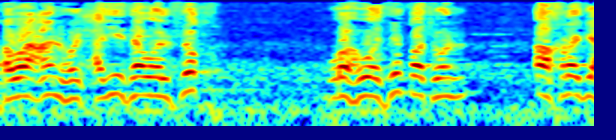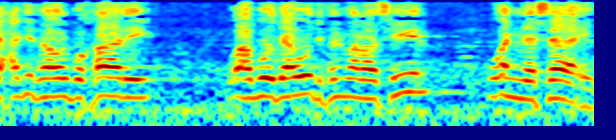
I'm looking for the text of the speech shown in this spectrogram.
روى عنه الحديث والفقه وهو ثقة أخرج حديثه البخاري وأبو داود في المراسيل والنسائي.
